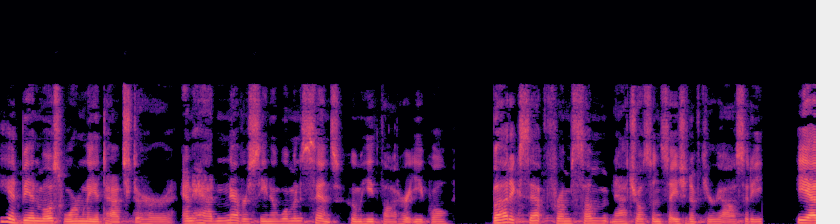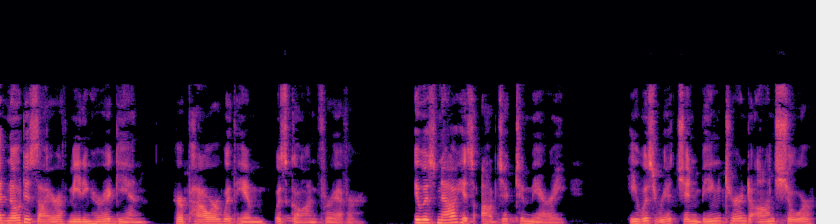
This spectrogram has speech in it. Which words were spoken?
He had been most warmly attached to her, and had never seen a woman since whom he thought her equal; but, except from some natural sensation of curiosity, he had no desire of meeting her again. Her power with him was gone forever. It was now his object to marry. He was rich, and being turned on shore,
